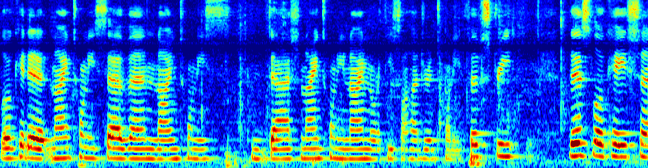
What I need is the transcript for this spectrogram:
located at 927, 920-929 Northeast one hundred twenty-fifth Street. This location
